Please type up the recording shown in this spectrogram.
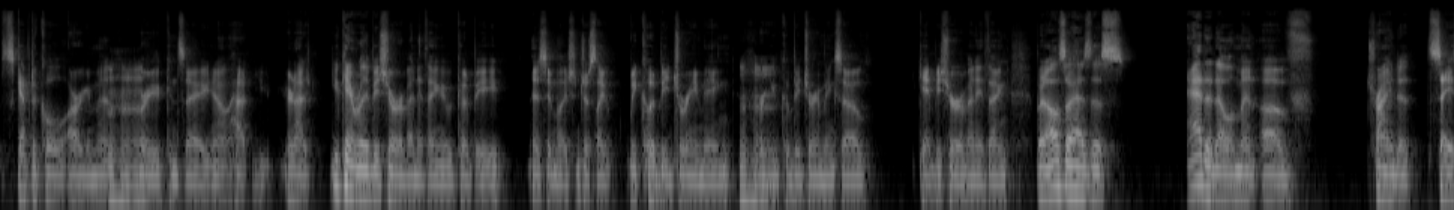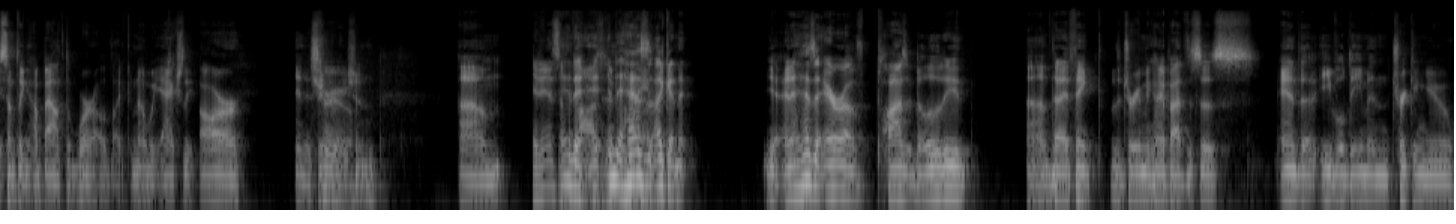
skeptical argument Mhm. where you can say, you know, how you- you're not you can't really be sure of anything. It could be a simulation, just like we could be dreaming or Mhm. you could be dreaming, so you can't be sure of anything. But it also has this added element of trying to say something about the world. Like, no, we actually are in a True. simulation. Um, It is a and it, and it has like an yeah, and it has an era of plausibility uh, that I think the dreaming hypothesis and the evil demon tricking you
